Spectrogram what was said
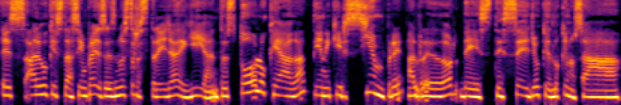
es, algo que está siempre, es, es nuestra estrella de guía. Entonces, todo lo que haga tiene que ir siempre alrededor de este sello, que es lo que nos ha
